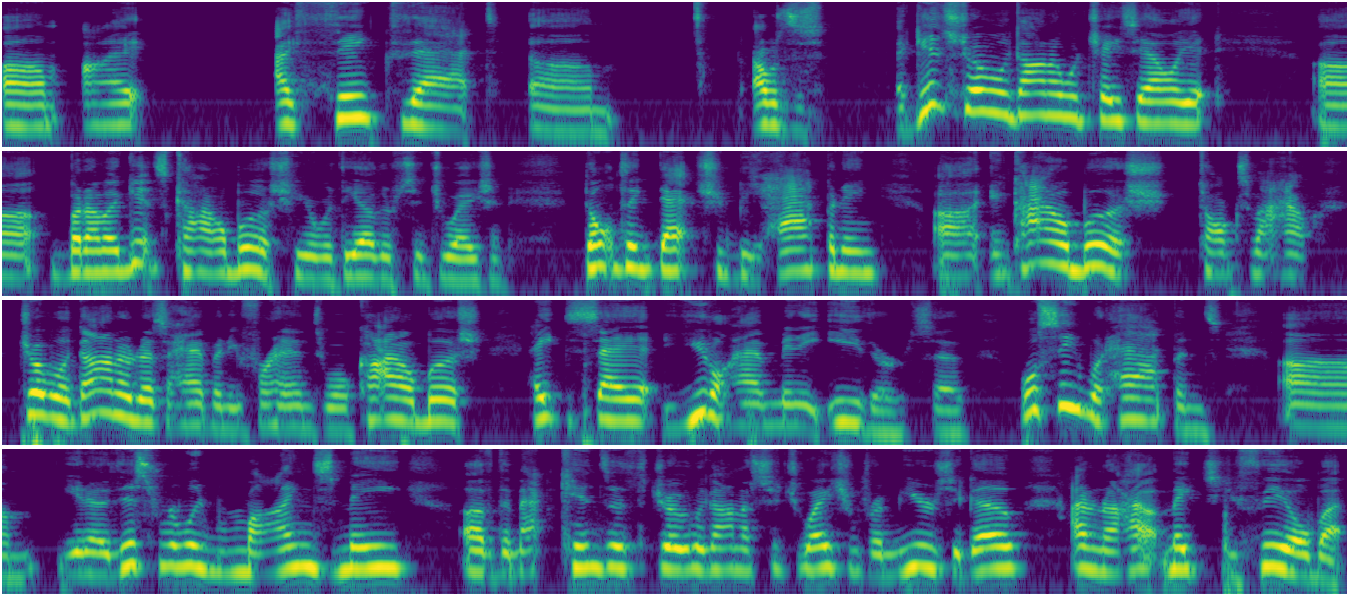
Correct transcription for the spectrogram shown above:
Um, I I think that um, I was against Joe Logano with Chase Elliott, uh, but I'm against Kyle Busch here with the other situation. Don't think that should be happening. Uh, and Kyle Busch talks about how Joe Logano doesn't have any friends. Well, Kyle Busch, hate to say it, you don't have many either. So we'll see what happens. Um, you know, this really reminds me of the Matt Kenseth Joe Logano situation from years ago. I don't know how it makes you feel, but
